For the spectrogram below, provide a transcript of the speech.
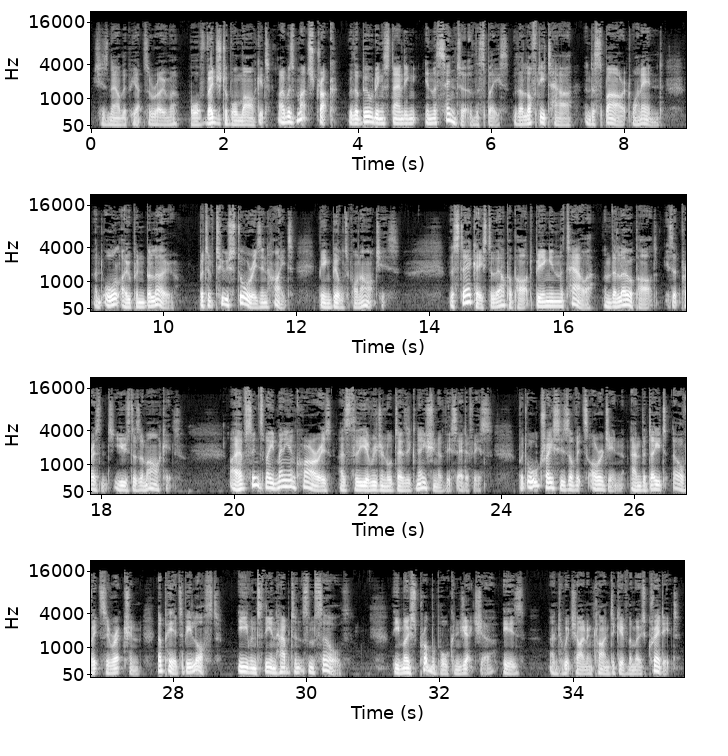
which is now the Piazza Roma, or vegetable market, I was much struck with a building standing in the centre of the space, with a lofty tower and a spar at one end, and all open below, but of two stories in height, being built upon arches the staircase to the upper part being in the tower, and the lower part is at present used as a market. I have since made many inquiries as to the original designation of this edifice, but all traces of its origin and the date of its erection appear to be lost, even to the inhabitants themselves. The most probable conjecture is, and to which I am inclined to give the most credit,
